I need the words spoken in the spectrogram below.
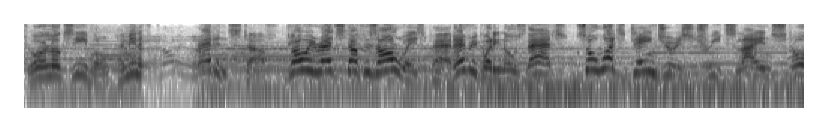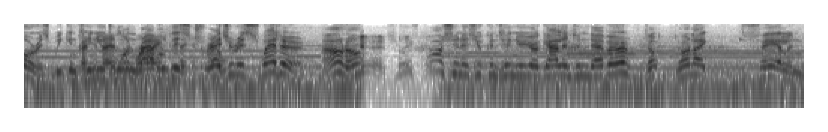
Sure looks evil. I mean, red and stuff. Glowy red stuff is always bad. Everybody knows that. So what dangerous treats lie in store as we continue Recognize to unravel this thing in the middle? treacherous sweater? I don't know. Yeah, Caution as you continue your gallant endeavor. Don't, don't like fail and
